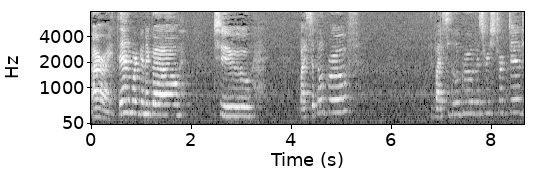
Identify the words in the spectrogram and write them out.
All right, then we're going to go to bicipital groove. The bicipital groove is restricted.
